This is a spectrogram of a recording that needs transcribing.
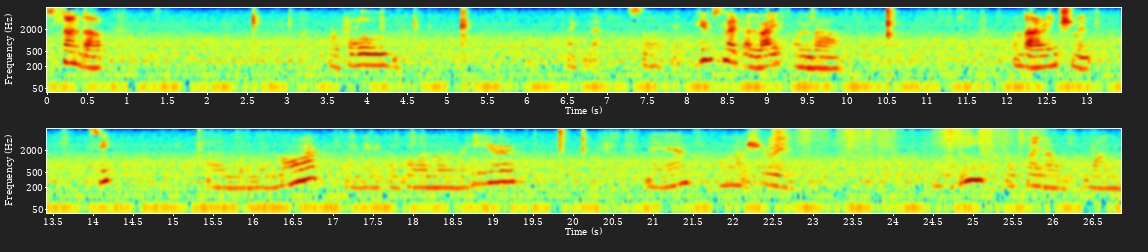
stand up or hold like that. So it gives like a life on the on the arrangement. See maybe we can put one more over here. And I'm not sure if maybe I'll find out one.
